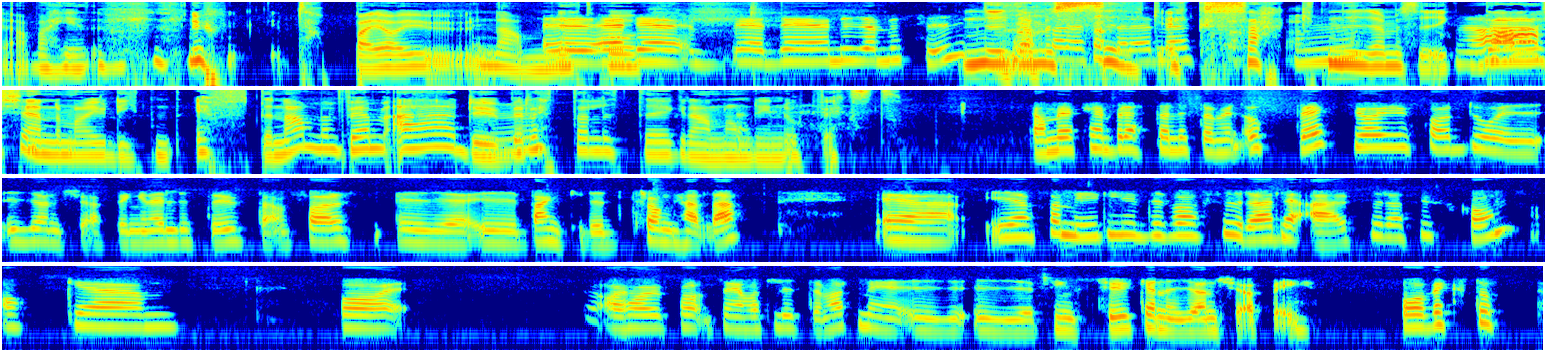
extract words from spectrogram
Ja, vad heter, nu tappar jag ju namnet Eh, på... det, det, det är nya musik. Nya musik, exakt, Mm. nya musik. Ja. Där känner man ju ditt efternamn. Men vem är du? Mm. Berätta lite grann om din uppväxt. Ja, men jag kan berätta lite om min uppväxt. Jag är ju född då i, i Jönköping, eller lite utanför, i, i Bankeryd, Trånghalla. Eh, I en familj, vi var fyra, eller är fyra syskon. Och eh, var, jag har ju sedan jag var liten varit med i, i Pingstkyrkan i Jönköping. Och växt upp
